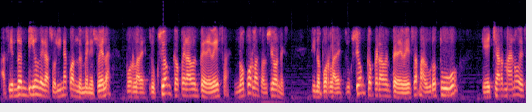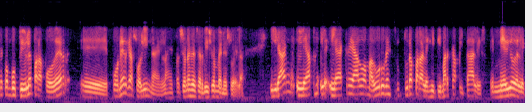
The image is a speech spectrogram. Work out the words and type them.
haciendo envíos de gasolina cuando en Venezuela, por la destrucción que ha operado en PDVSA, no por las sanciones, sino por la destrucción que ha operado en PDVSA, Maduro tuvo que echar mano de ese combustible para poder eh, poner gasolina en las estaciones de servicio en Venezuela. Irán le ha, le, ha creado a Maduro una estructura para legitimar capitales en medio del,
